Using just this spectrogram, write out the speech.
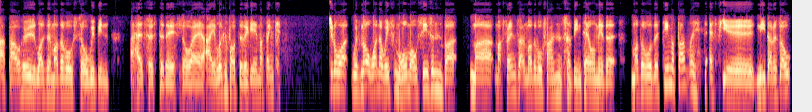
a pal who lives in Motherwell, so we've been at his house today. So uh, I looking forward to the game. I think. Do you know what? We've not won away from home all season, but my my friends that are Motherwell fans have been telling me that Motherwell the team apparently if you need a result.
